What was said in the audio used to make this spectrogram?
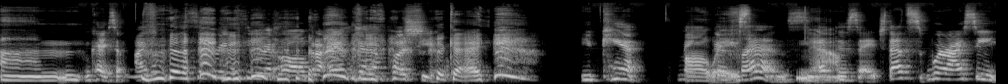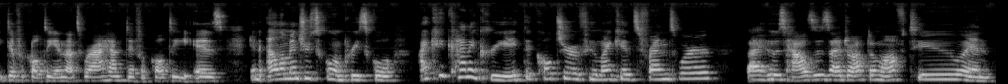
um Okay, so I don't disagree with you at all, but I am going to push you. okay You can't make Always. good friends Yeah. at this age. That's where I see difficulty, and that's where I have difficulty. Is in elementary school and preschool, I could kind of create the culture of who my kids' friends were by whose houses I dropped them off to, and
